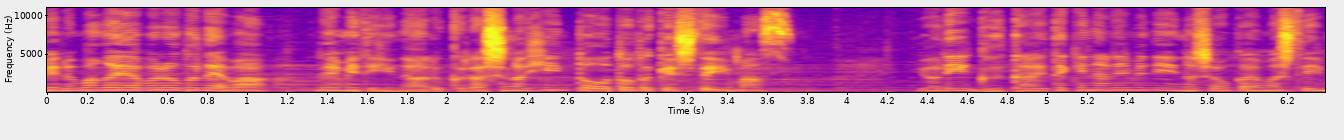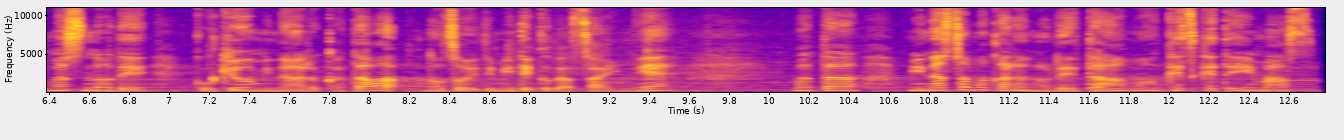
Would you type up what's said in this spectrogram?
メルマガやブログではレメディーのある暮らしのヒントをお届けしています。より具体的なレメディーの紹介もしていますのでご興味のある方は覗いてみてくださいね。また皆様からのレターも受け付けています。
